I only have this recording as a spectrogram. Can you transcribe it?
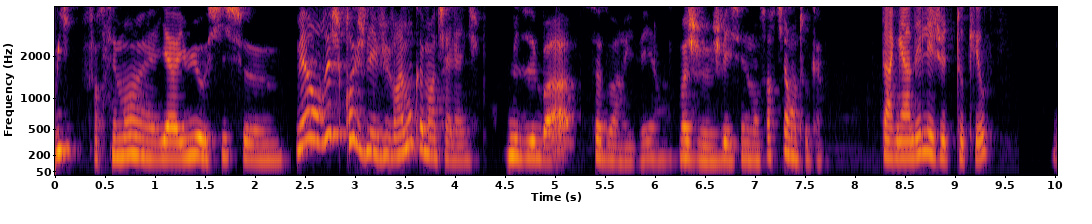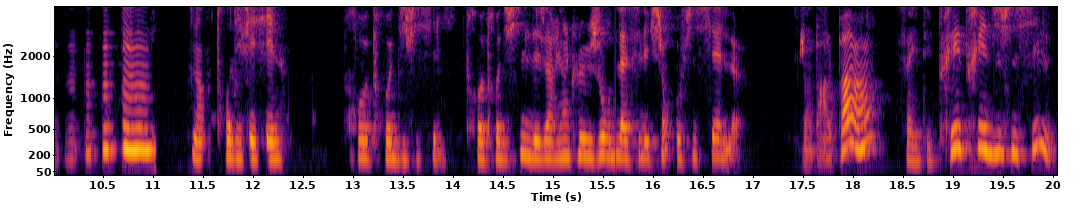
oui, forcément, il y a eu aussi ce. Mais en vrai, je crois que je l'ai vu vraiment comme un challenge. Je me disais, bah, ça doit arriver. Hein. Moi, je, vais essayer de m'en sortir en tout cas. T'as regardé les Jeux de Tokyo? Mm, mm, mm, Non, trop difficile. Trop, trop difficile. Trop, trop difficile. Déjà, rien que le jour de la sélection officielle, j'en parle pas, hein. Ça a été très, très difficile.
